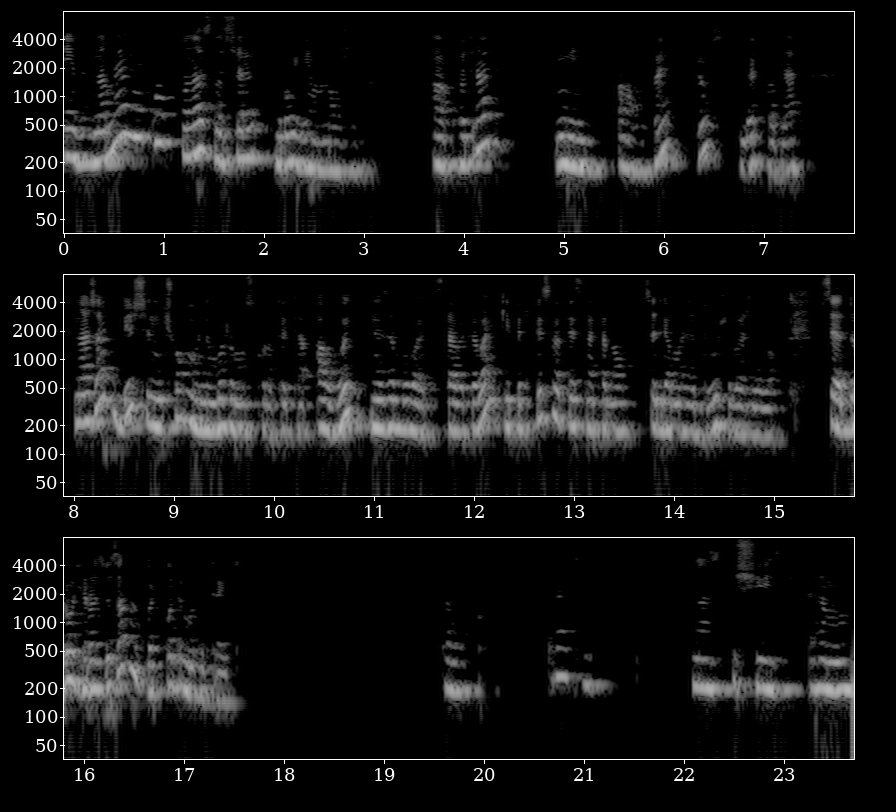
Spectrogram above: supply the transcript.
І в знаменнику у нас лише другий множник. а квадрат мінус аб плюс b квадрат. На жаль, більше нічого ми не можемо скоротити. А ви не забувайте ставити лайк і підписуватись на канал. Це для мене дуже важливо. Все, другий розв'язали, переходимо до третього. Так, третє. У нас 6m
